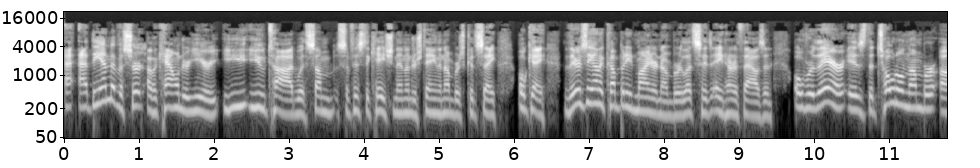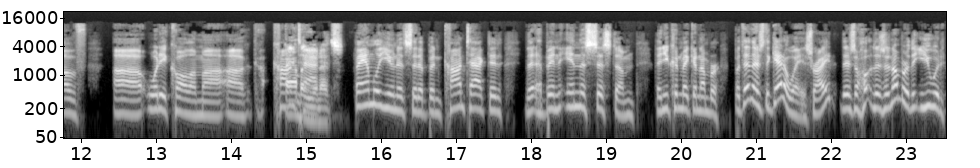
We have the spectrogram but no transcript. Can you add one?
At the end of a certain of a calendar year you, you Todd with some sophistication and understanding the numbers could say okay there's the unaccompanied minor number. Let's say it's 800,000 over there is the total number of uh, what do you call them? Uh, uh, contact, family units. Family units that have been contacted that have been in the system. Then you can make a number. But then there's the getaways, right? There's a there's a number that you would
